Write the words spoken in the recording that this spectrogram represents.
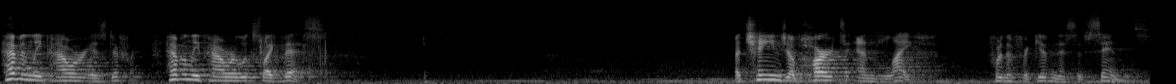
Heavenly power is different. Heavenly power looks like this a change of heart and life for the forgiveness of sins.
